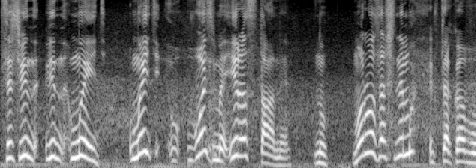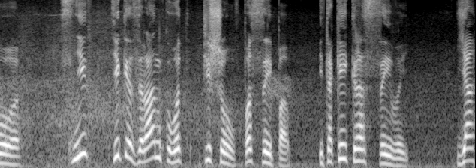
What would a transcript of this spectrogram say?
Це ж він, він мить, мить возьме і розтане. Ну, мороза ж немає як такового. Сніг тільки зранку от пішов, посипав. І такий красивий. Я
